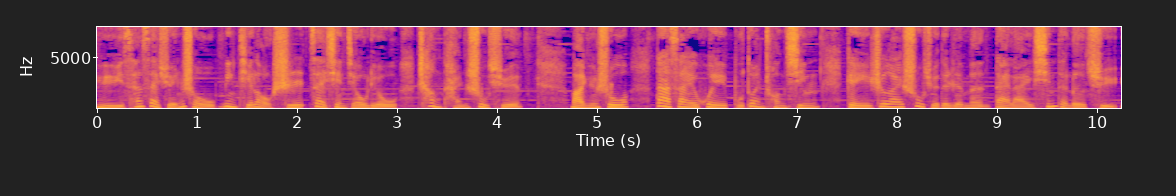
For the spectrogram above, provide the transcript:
与参赛选手、命题老师在线交流，畅谈数学。马云说：“大赛会不断创新，给热爱数学的人们带来新的乐趣。”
